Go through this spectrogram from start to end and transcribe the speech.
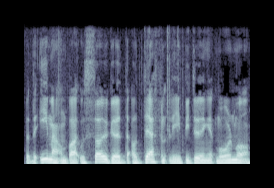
but the e mountain bike was so good that I'll definitely be doing it more and more.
